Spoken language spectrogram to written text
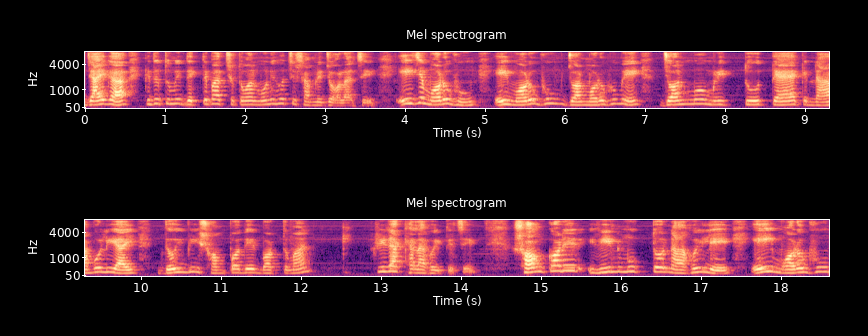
জায়গা কিন্তু তুমি দেখতে পাচ্ছ, তোমার মনে হচ্ছে সামনে জল আছে। এই যে মরভূম, এই মরুভূম মরভূমে জন্ম, মৃত্যু, ত্যাগ না বলিয়াই দৈবী সম্পদের বর্তমান ক্রীড়া খেলা হইতেছে। শঙ্করের ঋণমুক্ত না হইলে এই মরভূম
